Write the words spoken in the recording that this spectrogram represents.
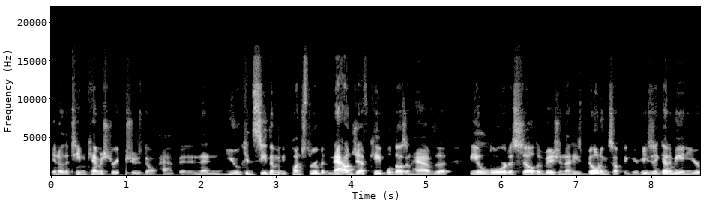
you know, the team chemistry issues don't happen. And then you can see them be punched through. But now Jeff Capel doesn't have the the allure to sell the vision that he's building something here. He's going to be in year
